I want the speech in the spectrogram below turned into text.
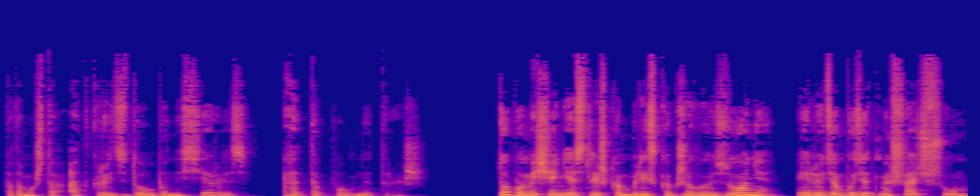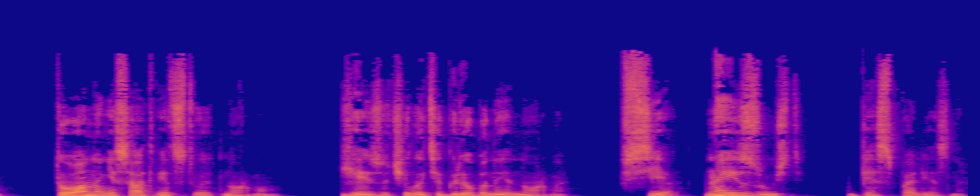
потому что открыть долбанный сервис – это полный трэш. То помещение слишком близко к жилой зоне, и людям будет мешать шум, то оно не соответствует нормам. Я изучил эти гребаные нормы. Все, наизусть. Бесполезно.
